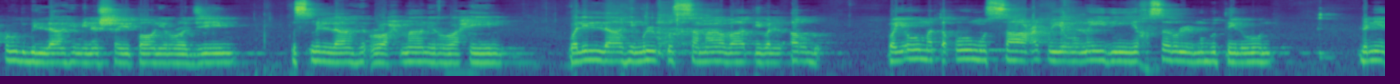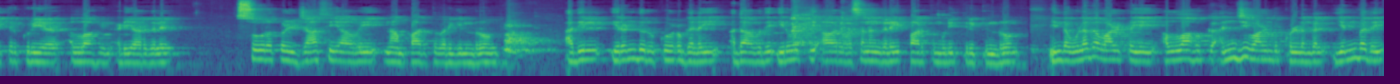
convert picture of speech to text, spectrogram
أعوذ بالله من الشيطان الرجيم بسم الله الرحمن الرحيم ولله ملك السماوات والأرض ويوم تقوم الساعة يومئذ يخسر المبطلون கண்ணியத்திற்குரிய அல்லாஹின் அடியார்களே சூரத்துல் ஜாசியாவை நாம் பார்த்து வருகின்றோம் அதில் இரண்டு ருக்குகளை அதாவது இருபத்தி ஆறு வசனங்களை பார்த்து முடித்திருக்கின்றோம். இந்த உலக வாழ்க்கையை அல்லாஹுக்கு அஞ்சி வாழ்ந்து கொள்ளுங்கள் என்பதை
